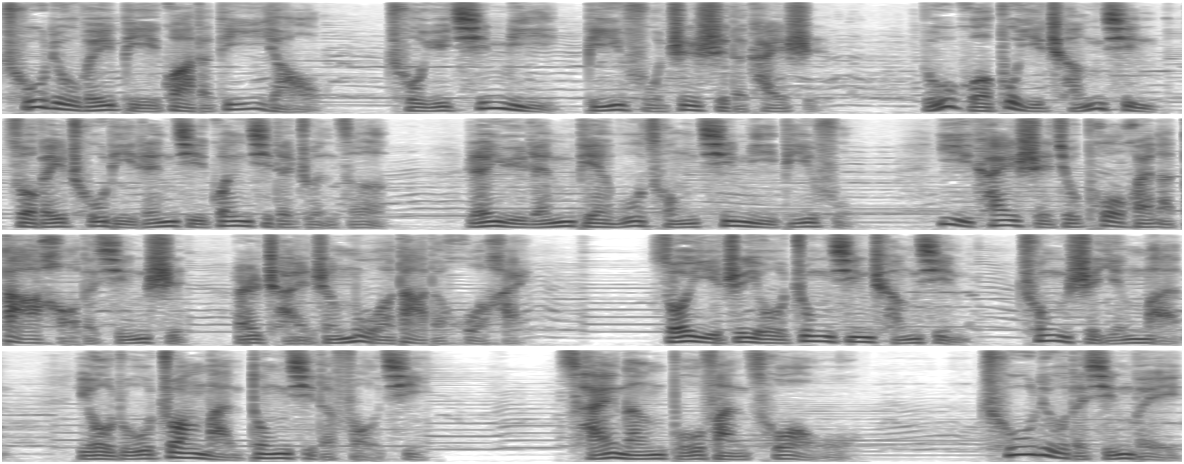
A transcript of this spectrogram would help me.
初六为比卦的第一爻，处于亲密比辅之势的开始。如果不以诚信作为处理人际关系的准则，人与人便无从亲密比附，一开始就破坏了大好的形势，而产生莫大的祸害。所以，只有忠心诚信充实盈满，犹如装满东西的否器，才能不犯错误。初六的行为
